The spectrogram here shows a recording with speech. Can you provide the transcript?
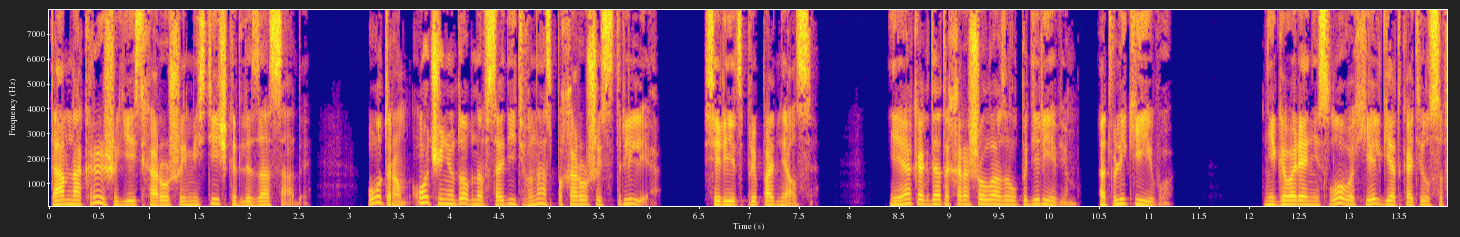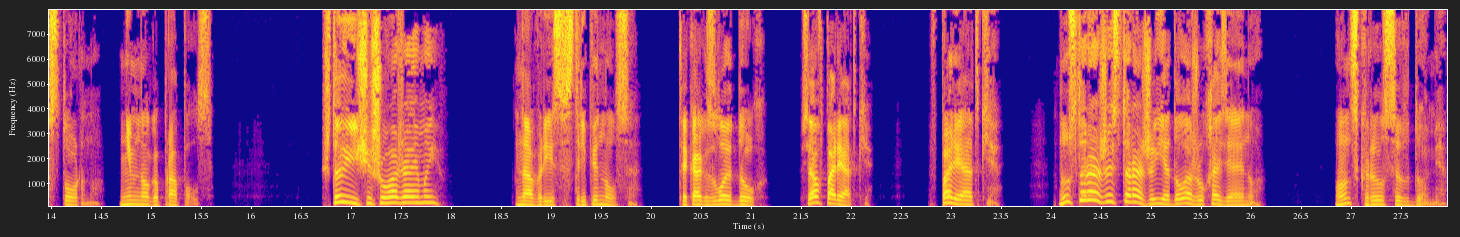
Там на крыше есть хорошее местечко для засады. Утром очень удобно всадить в нас по хорошей стреле. Сириец приподнялся. Я когда-то хорошо лазал по деревьям. Отвлеки его. Не говоря ни слова, Хельги откатился в сторону. Немного прополз. «Что ищешь, уважаемый?» Наврис встрепенулся. «Ты как злой дух. Все в порядке?» «В порядке». «Ну, сторожи, сторожи, я доложу хозяину». Он скрылся в доме.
